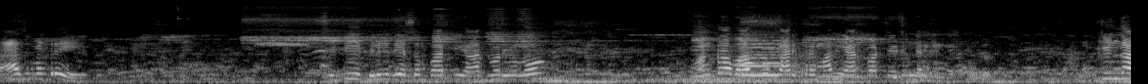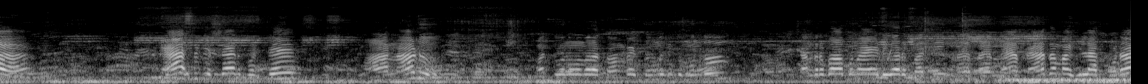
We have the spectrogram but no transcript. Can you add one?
రాజమండ్రి సిటీ తెలుగుదేశం పార్టీ ఆధ్వర్యంలో వంట వార్పు కార్యక్రమాన్ని ఏర్పాటు చేయడం జరిగింది. ముఖ్యంగా గ్యాస్ విషయానికి వస్తే ఆనాడు పంతొమ్మిది వందల తొంభై తొమ్మిదికి ముందు చంద్రబాబు నాయుడు గారు ప్రతి మే- పేద మహిళ కూడా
